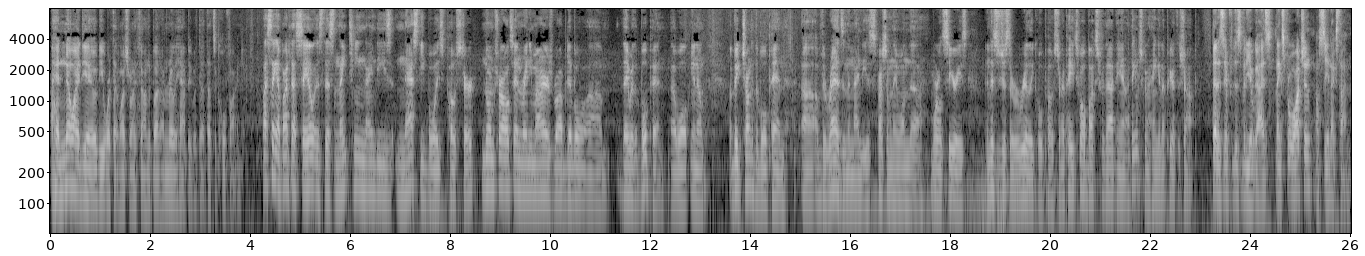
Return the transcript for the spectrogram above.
I had no idea it would be worth that much when I found it, but I'm really happy with that. That's a cool find. Last thing I bought at that sale is this 1990s Nasty Boys poster. Norm Charlton, Randy Myers, Rob Dibble, um, they were the bullpen. Uh, well, you know, a big chunk of the bullpen uh, of the Reds in the 90s, especially when they won the World Series. And this is just a really cool poster. I paid 12 bucks for that, and I think I'm just going to hang it up here at the shop. That is it for this video, guys. Thanks for watching. I'll see you next time.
